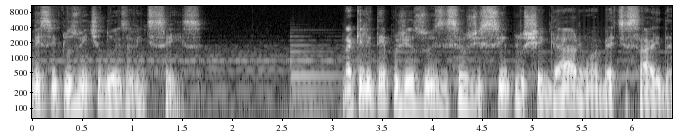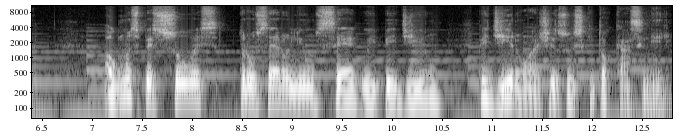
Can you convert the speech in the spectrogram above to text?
versículos 22 a 26. Naquele tempo, Jesus e seus discípulos chegaram a Betsaida. Algumas pessoas trouxeram-lhe um cego e pediam, pediram a Jesus que tocasse nele.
